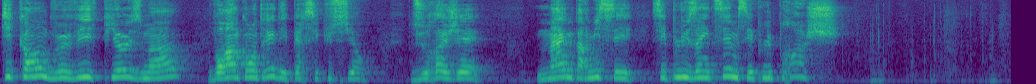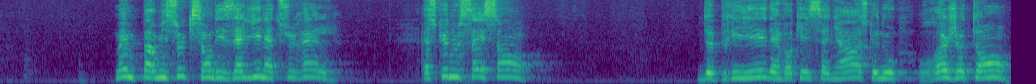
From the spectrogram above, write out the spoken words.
Quiconque veut vivre pieusement va rencontrer des persécutions, du rejet, même parmi ses, ses plus intimes, ses plus proches même parmi ceux qui sont des alliés naturels. Est-ce que nous cessons de prier, d'invoquer le Seigneur? Est-ce que nous rejetons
